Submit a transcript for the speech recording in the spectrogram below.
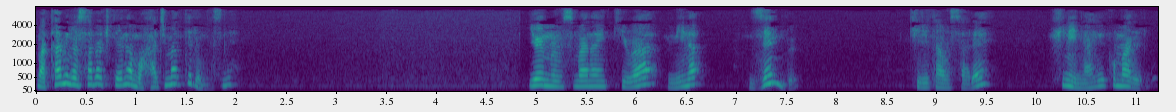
まあ、神の裁きというのはもう始まってるんですね。良いも結ばない木は皆全部切り倒され、火に投げ込まれる。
